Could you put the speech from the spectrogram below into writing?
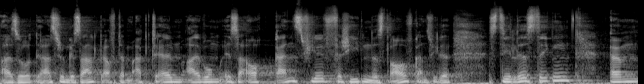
Also, du hast schon gesagt, auf dem aktuellen Album ist ja auch ganz viel Verschiedenes drauf, ganz viele Stilistiken. Ähm,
